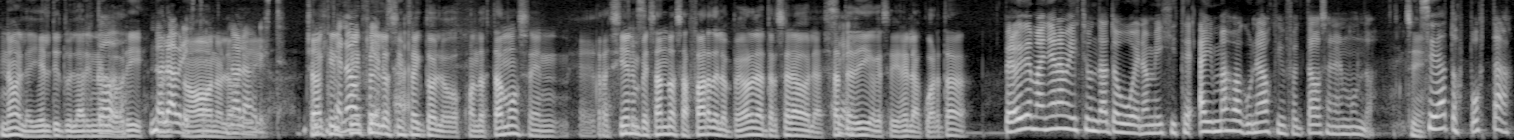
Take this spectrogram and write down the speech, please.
No, leí el titular y no Todo. lo abrí. No lo abriste, No, no lo no abriste. Ya Dijiste, que el "No, jefe de los saber". infectólogos, cuando estamos en eh, recién empezando a zafar de lo peor de la tercera ola, ya Sí. te diga que se viene la cuarta. Pero hoy de mañana me diste un dato bueno, me dijiste, hay más vacunados que infectados en el mundo. Sí. ¿Ese dato es posta?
